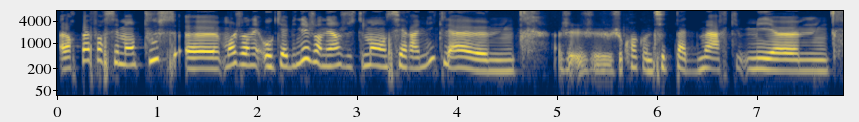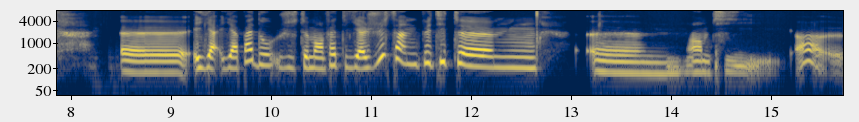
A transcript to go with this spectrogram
Alors pas forcément tous. Euh, moi j'en ai au cabinet, j'en ai un justement en céramique là. euh, je, crois qu'on ne cite pas de marque, mais euh, il y a, pas d'eau justement. En fait, il y a juste une petite un petit ah, euh,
